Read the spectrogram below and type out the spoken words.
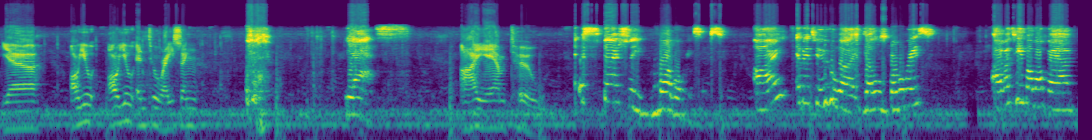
Yeah. Are you are you into racing? Yes. I am too. Especially marble races. I am into uh, Jelle's marble race. I'm a Team Marble fan,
